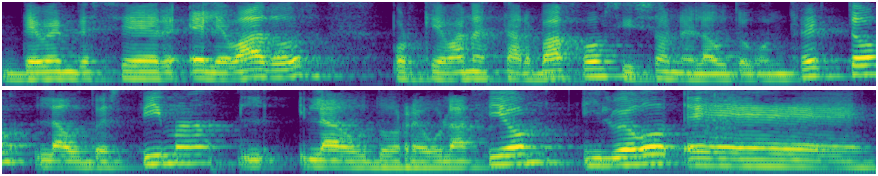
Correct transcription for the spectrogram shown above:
deben de ser elevados porque van a estar bajos y son el autoconcepto, la autoestima, la autorregulación y luego eh,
